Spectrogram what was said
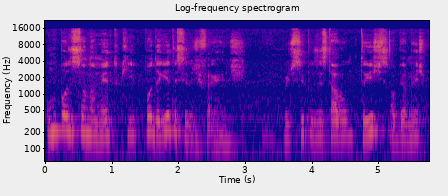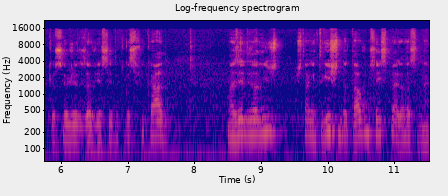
um posicionamento que poderia ter sido diferente. Os discípulos estavam tristes, obviamente, porque o Senhor Jesus havia sido crucificado, mas eles além de estarem tristes, ainda estavam sem esperança. Né?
